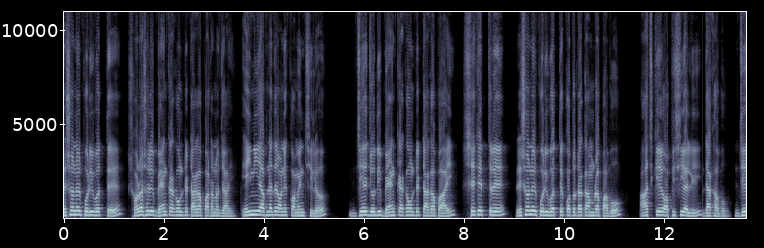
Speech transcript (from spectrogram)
রেশনের পরিবর্তে সরাসরি ব্যাংক অ্যাকাউন্টে টাকা পাঠানো যায়। এই নিয়ে আপনাদের অনেক কমেন্ট ছিল। যে যদি ব্যাংক অ্যাকাউন্টে টাকা পাই সেক্ষেত্রে রেশনের পরিবর্তে কত টাকা আমরা পাবো? আজকে অফিসিয়ালি দেখাবো যে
